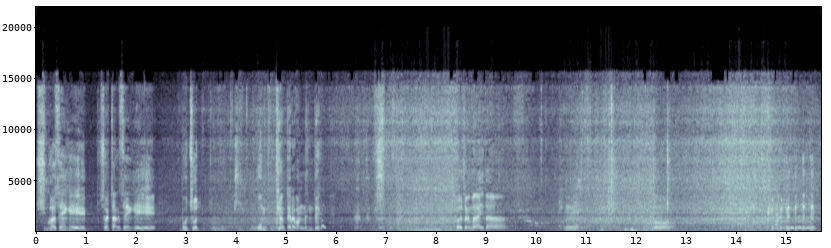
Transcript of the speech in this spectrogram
슈가 세 개, 설탕 세 개. 뭐저 그냥 때려 박는데? 어 장난 아니다. 응. 어.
